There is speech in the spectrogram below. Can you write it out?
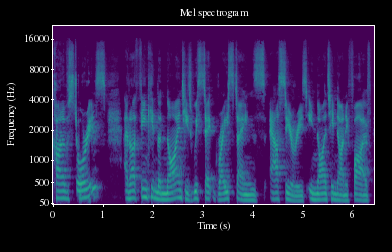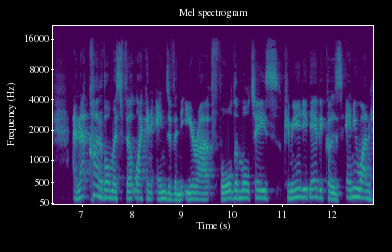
kind of stories. And I think in the 90s, we set Greystanes, our series, in 1995. And that kind of almost felt like an end of an era for the Maltese community there because anyone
